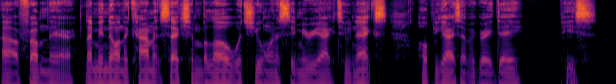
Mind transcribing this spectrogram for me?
uh, from there. Let me know in the comment section below what you want to see me react to next. Hope you guys have a great day. Peace.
